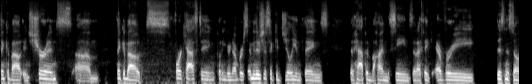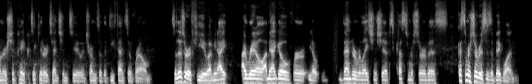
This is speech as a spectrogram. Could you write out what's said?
think about insurance. Um, think about forecasting, putting your numbers. I mean, there's just a gajillion things that happen behind the scenes that I think every business owner should pay particular attention to in terms of the defensive realm. So those are a few. I mean, I I rail. I mean, I go over you know vendor relationships, customer service. Customer service is a big one.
